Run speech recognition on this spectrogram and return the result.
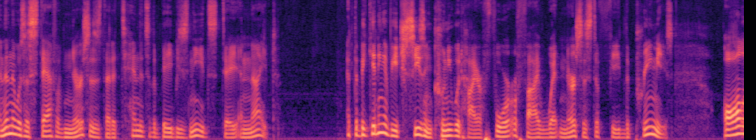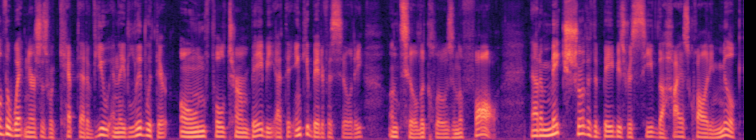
And then there was a staff of nurses that attended to the baby's needs day and night. At the beginning of each season, Cooney would hire four or five wet nurses to feed the preemies. All of the wet nurses were kept out of view and they lived with their own full term baby at the incubator facility until the close in the fall. Now, to make sure that the babies received the highest quality milk,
